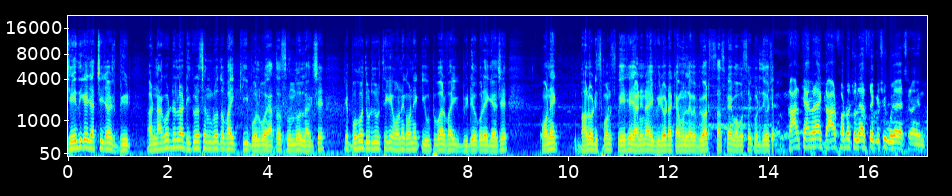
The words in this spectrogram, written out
যেদিকে যাচ্ছি জাস্ট ভিড়। আর নাগরদোলার ডেকোরেশনগুলো তো ভাই কি বলব, এত সুন্দর লাগছে যে বহু দূর দূর থেকে অনেক অনেক ইউটিউবার ভাই ভিডিও করে গেছে। অনেক ভালো রেসপন্স পেয়েছে, জানি না এই ভিডিওটা কেমন লাগবে। ভিউয়ার সাবস্ক্রাইব অবশ্যই করে দিয়েছে কার ক্যামেরায় কার ফটো চলে আসছে কিছুই বোঝা যাচ্ছে না কিন্তু।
